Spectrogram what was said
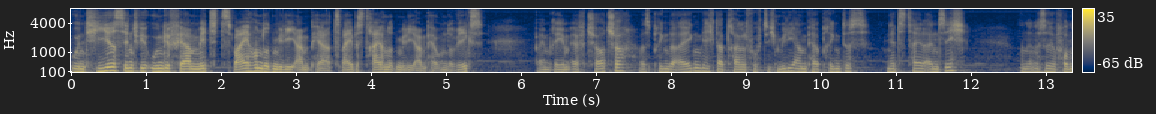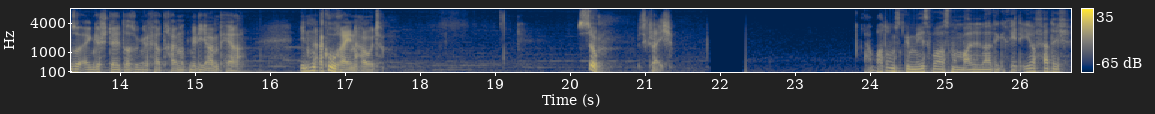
Und hier sind wir ungefähr mit 200 mA, 2 bis 300 mA unterwegs beim RMF Charger. Was bringt er eigentlich? Ich glaube 350 mA bringt das Netzteil an sich. Und dann ist er hier vorne so eingestellt, dass ungefähr 300 mA in den Akku reinhaut. So, bis gleich. Erwartungsgemäß war das normale Ladegerät eher fertig.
